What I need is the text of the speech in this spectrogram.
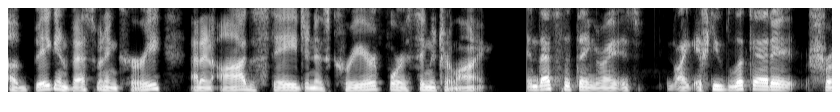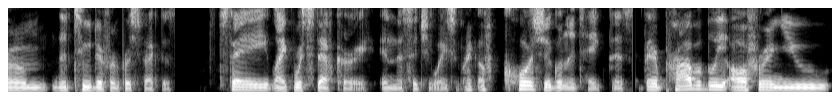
a big investment in Curry at an odd stage in his career for a signature line. And that's the thing, right? It's like if you look at it from the two different perspectives, say like with Steph Curry in this situation, like of course you're going to take this. They're probably offering you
